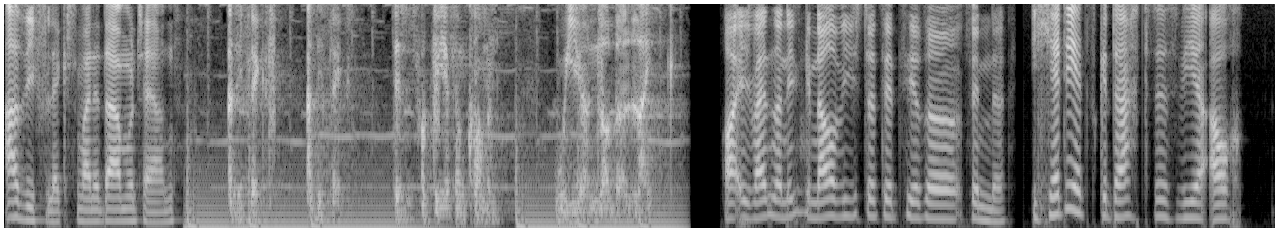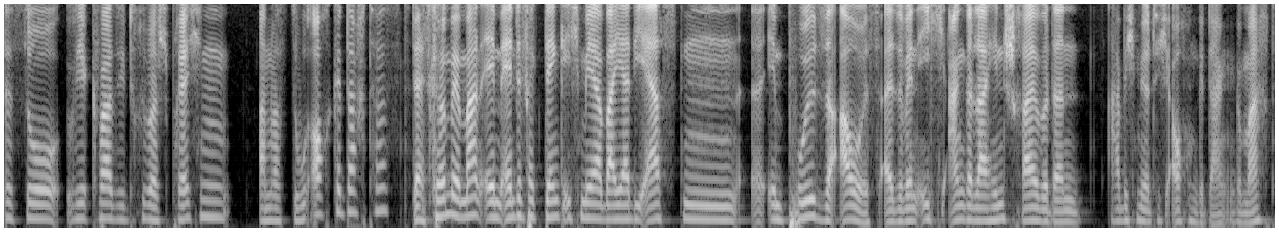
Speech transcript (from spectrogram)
Asiflex, meine Damen und Herren. Asiflex, Asiflex. This is what we have in common. We are not alike. Oh, ich weiß noch nicht genau, wie ich das jetzt hier so finde. Ich hätte jetzt gedacht, dass wir auch das so, wir quasi drüber sprechen, an was du auch gedacht hast. Das können wir machen. Im Endeffekt denke ich mir aber ja die ersten äh, Impulse aus. Also wenn ich Angela hinschreibe, dann habe ich mir natürlich auch einen Gedanken gemacht.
